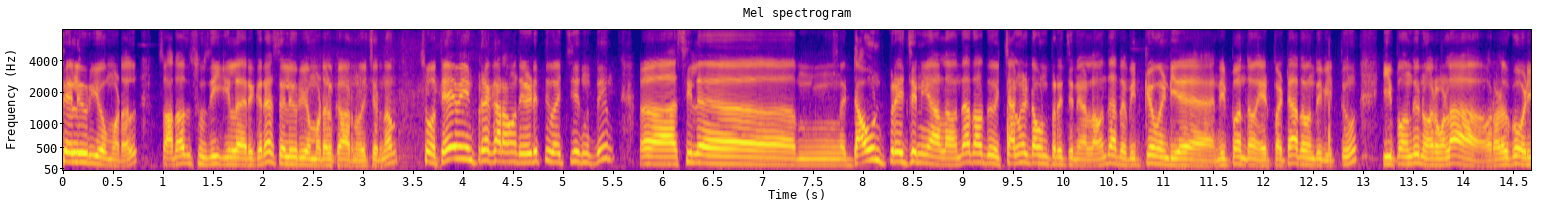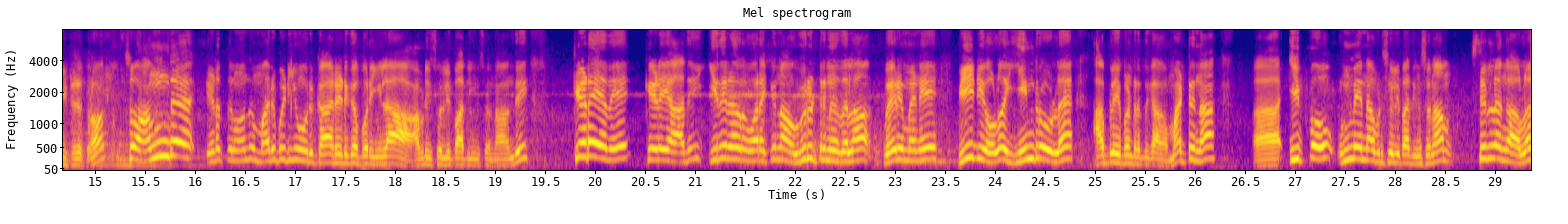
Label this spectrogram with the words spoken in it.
செலூரியோ மாடல் ஸோ அதாவது சுசுகியில் இருக்கிற செலூரியோ மாடல் கார்னு வச்சுருந்தோம். ஸோ தேவையின் பிரகாரம் வந்து எடுத்து வச்சிருந்து சில டவுன் பிரச்சனையால் வந்து அதாவது சேனல் டவுன் பிரச்சனையால் வந்து அதை விற்க வேண்டிய நிர்பந்தம் ஏற்பட்டு அதை வந்து விற்றும் இப்போ வந்து நார்மலாக ஓரளவுக்கு ஓடிட்டு இருக்கிறோம் ஸோ அந்த இடத்துல வந்து மறுபடியும் ஒரு கார் எடுக்க போறீங்களா? அப்படின்னு சொல்லி பார்த்தீங்கன்னு சொன்னால் வந்து கிடையவே கிடையாது. இது நேரம் வரைக்கும் நான் உருட்டுனதெல்லாம் வெறுமனே வீடியோவில் இன்ட்ரோவில் அப்ளை பண்ணுறதுக்காக மட்டும்தான். இப்போ உண்மை என்ன அப்படி சொல்லி பார்த்தீங்கன்னு சொன்னால் ஸ்ரீலங்காவில்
